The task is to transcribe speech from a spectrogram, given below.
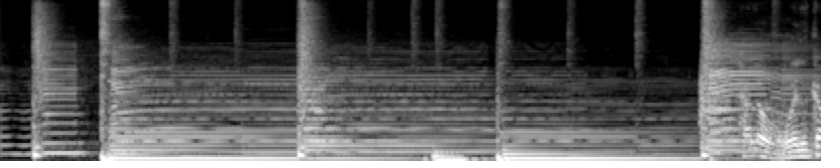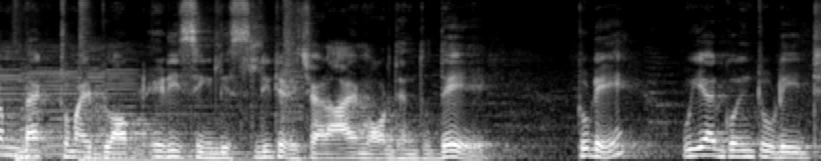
Hello, welcome back to my blog AD's English Literature. I am Ardhendu De. Today we are going to read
